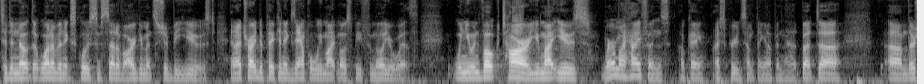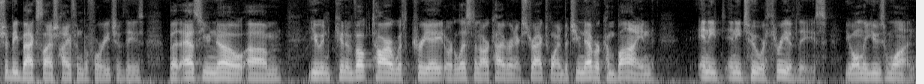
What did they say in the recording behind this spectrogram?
to denote that one of an exclusive set of arguments should be used. And I tried to pick an example we might most be familiar with. When you invoke tar, you might use, where are my hyphens? Okay, I screwed something up in that. But uh, Um, there should be backslash hyphen before each of these. But as you know, um, you in- can invoke tar with create or list an archiver and extract one, but you never combine any, any two or three of these. You only use one,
